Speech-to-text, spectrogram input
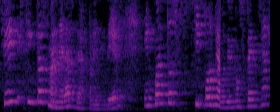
Si hay distintas maneras de aprender, ¿en cuántos tipos de podemos pensar?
